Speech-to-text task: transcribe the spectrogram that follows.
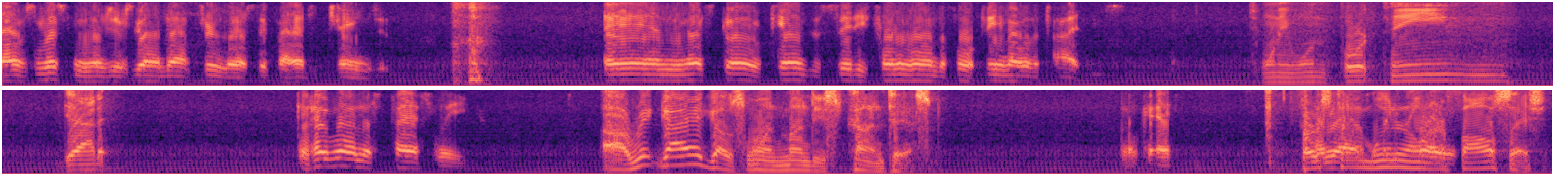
I was listening as you was going down through there, see if I had to change it. and let's go Kansas City 21 to 14 over the Titans. 21-14. Got it. And who won this past week? Uh, Rick Gallegos won Monday's contest. Okay. First time winner on our fall session.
